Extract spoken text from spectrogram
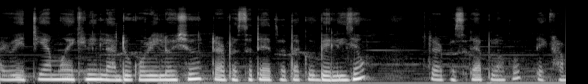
আৰু এতিয়া মই এইখিনি লাডু কৰি লৈছোঁ। তাৰপাছতে এটা এটাকৈ বেলি যাওঁ। তাৰপাছতে আপোনালোকক দেখাম।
